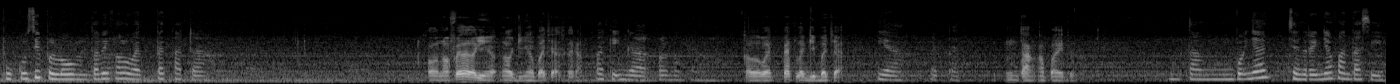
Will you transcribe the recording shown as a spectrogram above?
buku sih belum tapi kalau webpad ada Kalau novel lagi nggak- lagi nggak baca sekarang. lagi nggak kalau novel Kalau Wattpad lagi baca ya webpad tentang apa itu? tentang pokoknya genrenya fantasi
